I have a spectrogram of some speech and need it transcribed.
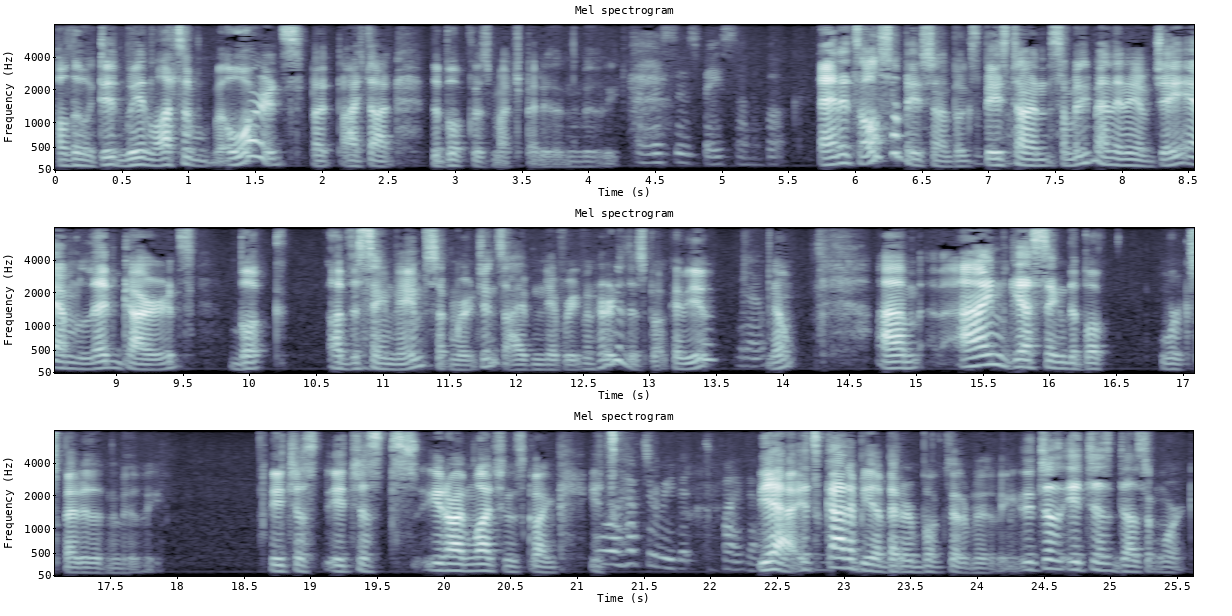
Although it did win lots of awards, but I thought the book was much better than the movie. And this is based on a book. And it's also based on books, based on somebody by the name of J.M. Ledgard's book of the same name, Submergence. I've never even heard of this book. Have you? No. No. Um, I'm guessing the book works better than the movie. It just, it just, you know, I'm watching this going, it's We'll have to read it to find out. yeah, it's got to be a better book than a movie. It just it just doesn't work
